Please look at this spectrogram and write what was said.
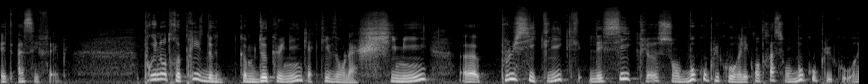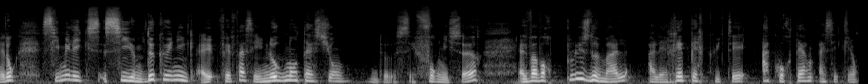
est assez faible. Pour une entreprise comme De Koenig, active dans la chimie, euh, plus cyclique, les cycles sont beaucoup plus courts et les contrats sont beaucoup plus courts. Et donc, si, si De Koenig fait face à une augmentation de ses fournisseurs, elle va avoir plus de mal à les répercuter à court terme à ses clients.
